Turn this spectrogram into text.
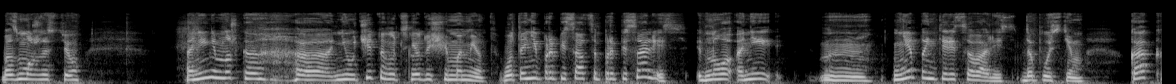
возможностью, они немножко не учитывают следующий момент. Вот они прописаться прописались, но они не поинтересовались, допустим, как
